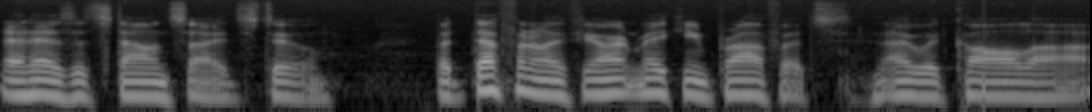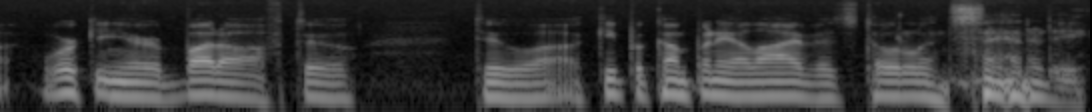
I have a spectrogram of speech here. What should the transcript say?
that has its downsides too. But definitely, if you aren't making profits, I would call uh, working your butt off to to uh, keep a company alive is total insanity.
